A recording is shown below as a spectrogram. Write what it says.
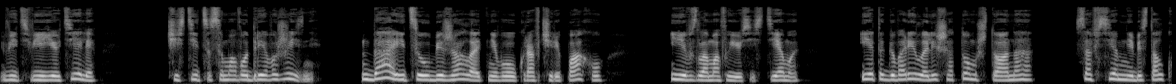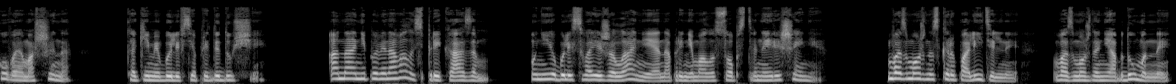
ведь в ее теле частица самого древа жизни. Да, Ица убежала от него, украв черепаху и взломав ее системы, и это говорило лишь о том, что она совсем не бестолковая машина, какими были все предыдущие. Она не повиновалась приказам, у нее были свои желания, она принимала собственные решения. Возможно, скоропалительные, возможно, необдуманные,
